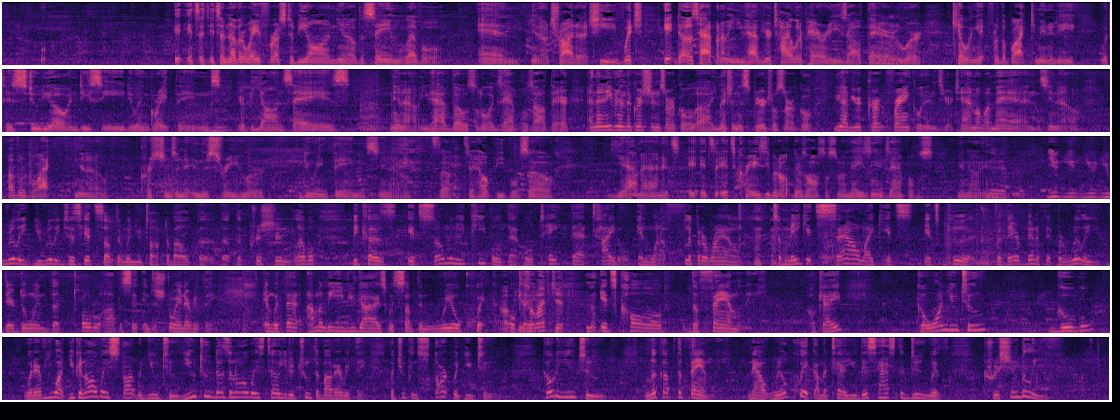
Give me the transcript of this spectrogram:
It, it's it's another way for us to be on you know the same level, and you know try to achieve, which it does happen. I mean, you have your Tyler Perrys out there who are killing it for the black community with his studio in DC doing great things. Your Beyonces, you know, you have those little examples out there. And then even in the Christian circle, uh, you mentioned the spiritual circle, you have your Kirk Franklins, your Tamela Manns you know, other black, you know, Christians in the industry who are doing things, you know, so to help people. So, yeah, man, it's it, it's it's crazy, but there's also some amazing examples, you know. In, Yeah. You, you, you, you really you really just hit something when you talked about the, the, the Christian level because it's so many people that will take that title and want to flip it around to make it sound like it's it's good for their benefit but really they're doing the total opposite and destroying everything. And with that, I'm gonna leave you guys with something real quick. Oh, here's a life tip. It's called The Family. Okay? Go on YouTube, Google, whatever you want. You can always start with YouTube. YouTube doesn't always tell you the truth about everything, but you can start with YouTube. Go to YouTube, look up The Family. Now, real quick, I'm going to tell you this has to do with Christian belief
